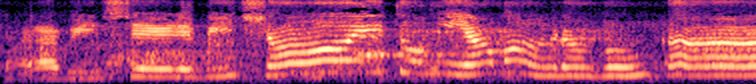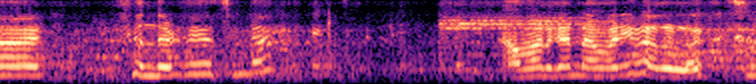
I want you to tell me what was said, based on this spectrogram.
সারা বিশ্বের বিষয় তুমি আমার অহংকার। সুন্দর হয়েছে না? আমার গান আমারই ভালো লাগছে।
